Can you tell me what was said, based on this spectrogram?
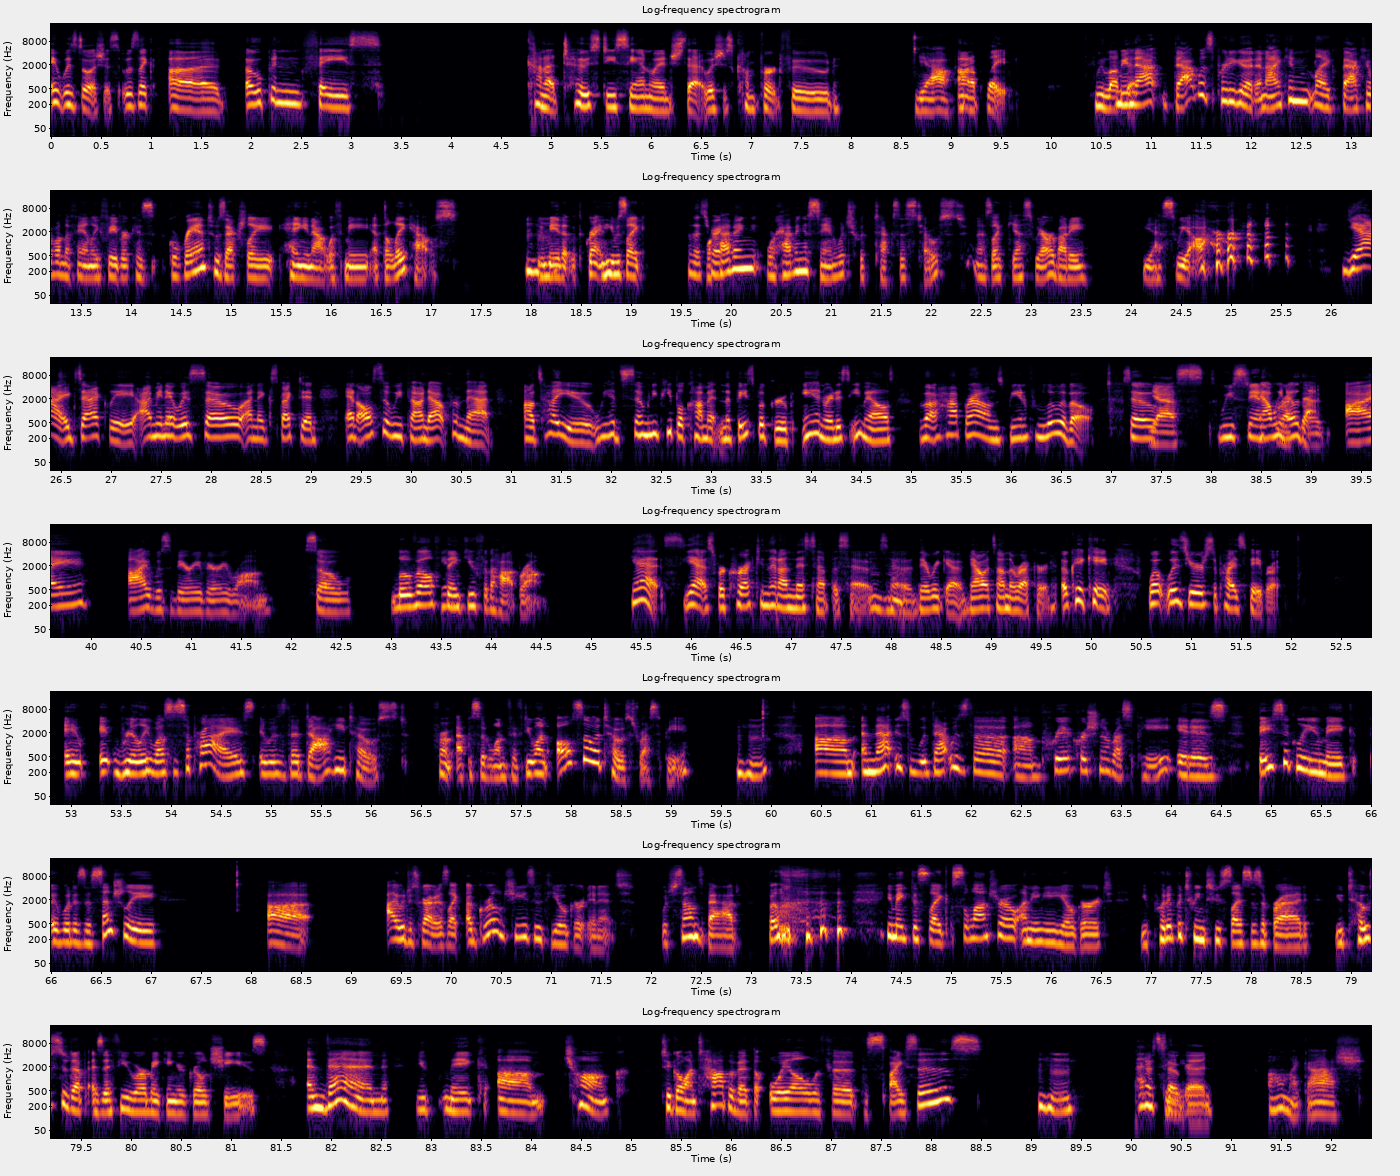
it was delicious. It was like a open face, kind of toasty sandwich that was just comfort food Yeah. on a plate. We loved I mean it. that that was pretty good, and I can like back you up on the family favor because Grant was actually hanging out with me at the lake house. We Mhm. made that with Grant. He was like, Oh, that's "We're right. having we're having a sandwich with Texas toast," and I was like, "Yes, we are, buddy. Yes, we are." Yeah, exactly. I mean, it was so unexpected. And also, we found out from that. I'll tell you, we had so many people comment in the Facebook group and write us emails about hot browns being from Louisville. So, yes, we stand. Now we know that. I I was very very wrong. So Louisville, Yeah. thank you for the hot brown. Yes, yes, we're correcting that on this episode. So, Mhm. there we go. Now it's on the record. Okay, Kate, what was your surprise favorite? It it really was a surprise. It was the dahi toast from episode 151, also a toast recipe. Mhm. Um, and that is that was the um, Priya Krishna recipe. It is basically you make what is essentially, uh, I would describe it as like a grilled cheese with yogurt in it, which sounds bad, but you make this like cilantro oniony yogurt. You put it between two slices of bread. You toast it up as if you are making a grilled cheese, and then you make um, chhonk to go on top of it. The oil with the the spices. Mm-hmm. That's so good. Oh my gosh.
